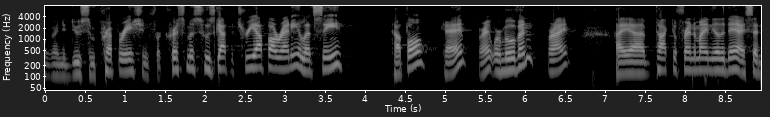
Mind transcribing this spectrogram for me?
we're going to do some preparation for Christmas. Who's got the tree up already? Let's see. Couple. Okay. All right. We're moving. Right. I uh, talked to a friend of mine the other day. I said,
